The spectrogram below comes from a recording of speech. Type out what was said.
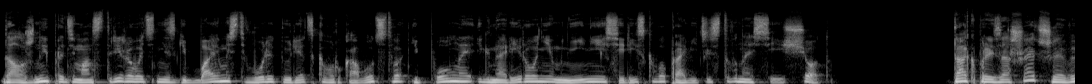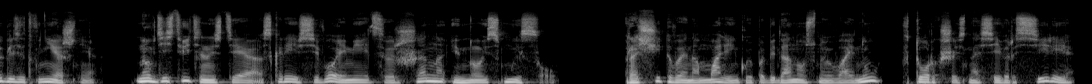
должны продемонстрировать несгибаемость воли турецкого руководства и полное игнорирование мнения сирийского правительства на сей счет. Так произошедшее выглядит внешне, но в действительности, скорее всего, имеет совершенно иной смысл. Рассчитывая на маленькую победоносную войну, вторгшись на север Сирии,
